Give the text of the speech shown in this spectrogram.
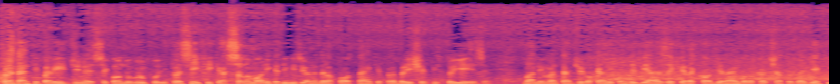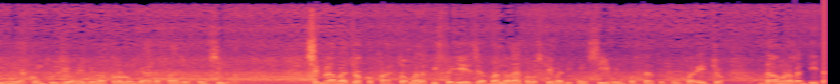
Fra tanti pareggi nel secondo gruppo di classifica, salomonica divisione della posta anche fra Brescia e Pistoiese. Vanno in vantaggio i locali con De Biase che raccoglie l'angolo calciato da Iachini a conclusione di una prolungata fase offensiva. Sembrava gioco fatto, ma la Pistoiese, abbandonato lo schema difensivo impostato sul pareggio, dà una partita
